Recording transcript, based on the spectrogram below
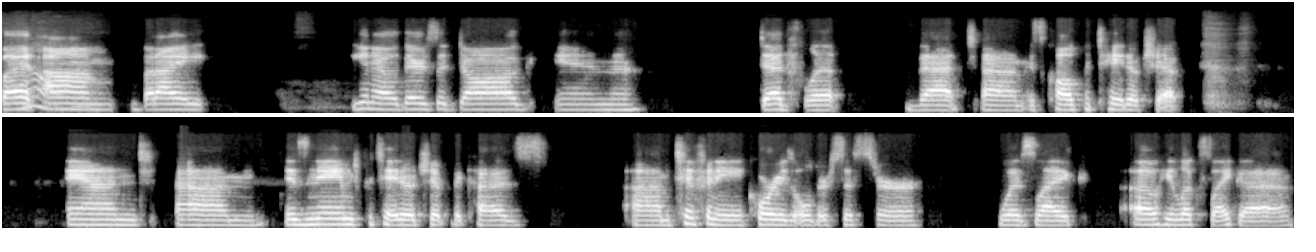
but no. um but I you know, there's a dog in Dead Flip that um, is called Potato Chip and um, is named Potato Chip because um, Tiffany, Corey's older sister, was like, "Oh, he looks like a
